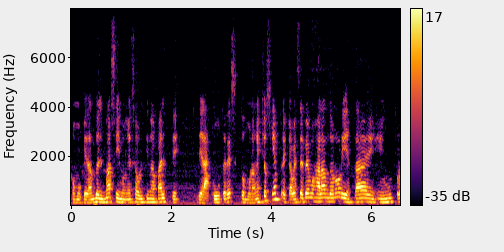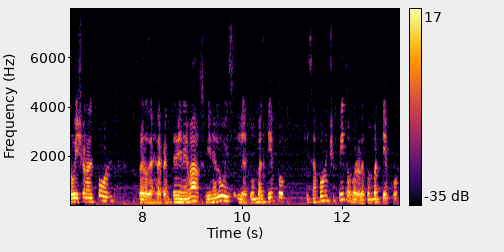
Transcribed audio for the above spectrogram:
como quedando el máximo en esa última parte de la Q3, como lo han hecho siempre, que a veces vemos a Lando Norris está en, un provisional pole, pero de repente viene Max, viene Luis y le tumba el tiempo, quizás por un chipito, pero le tumba el tiempo.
